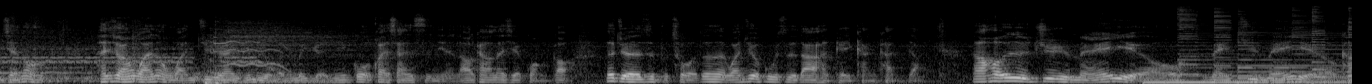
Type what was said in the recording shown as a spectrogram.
以前那种。很喜欢玩那种玩具，原来已经离我们那么远，已经过了快三十年，然后看到那些广告，就觉得是不错，真的玩具的故事大家很可以看看这样。然后日剧没有，美剧没有，卡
